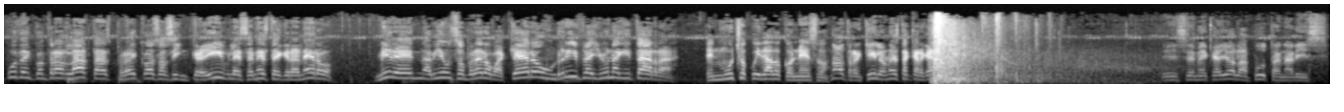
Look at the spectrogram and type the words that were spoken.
pude encontrar latas, pero hay cosas increíbles en este granero. Miren, había un sombrero vaquero, un rifle y una guitarra. Ten mucho cuidado con eso. No, tranquilo, no está cargado. Y se me cayó la puta nariz.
